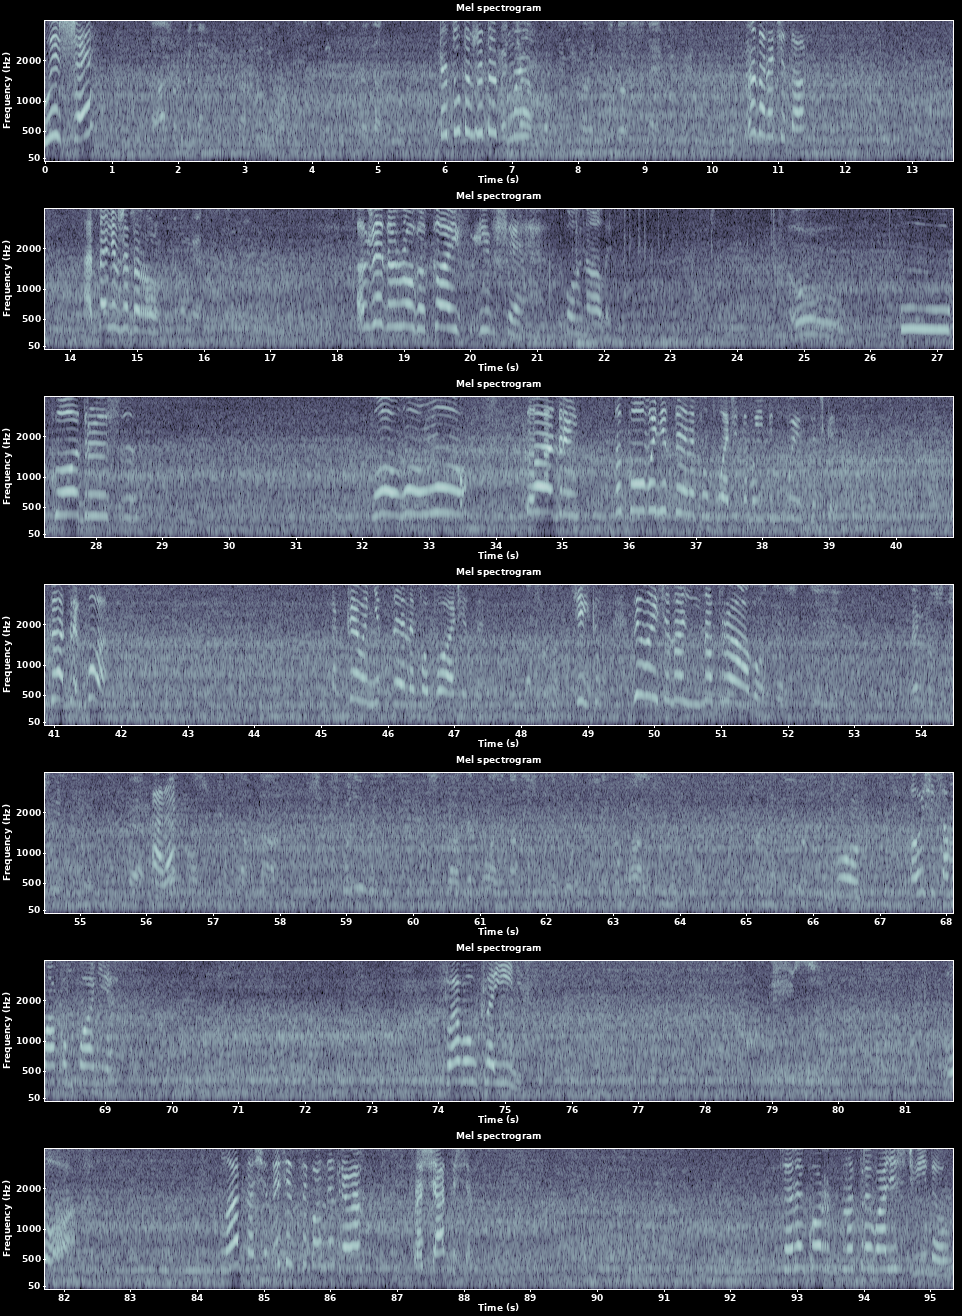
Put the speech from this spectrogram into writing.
Лише? А що ж ми там. Та тут вже так Ми ми. час просто їхали. Ну, до речі, так. А далі вже дорога. А вже дорога, кайф і все. Погнали. У, у кадрис. Во-во-во! Кадри! Такого ви ніде не побачите, мої підписнички. Кадри! О! Таке ви ніде не побачите. Тільки дивися на, направо. Це ж ті зерносушильні системи. А, да? Зерно сушать там, на з полів везуть е, сюди зерно і там сушать А і сама компанія. Слава Україні! О. Ладно, ще 10 секунд треба прощатися. Це рекордна тривалість відео.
